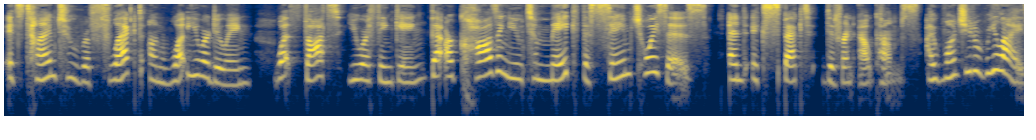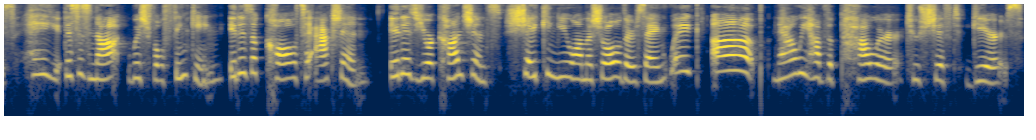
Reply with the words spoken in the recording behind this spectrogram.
It's time to reflect on what you are doing, what thoughts you are thinking that are causing you to make the same choices and expect different outcomes. I want you to realize hey, this is not wishful thinking, it is a call to action. It is your conscience shaking you on the shoulder saying, Wake up! Now we have the power to shift gears.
